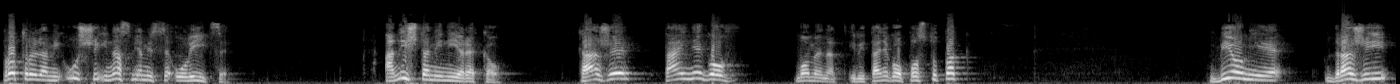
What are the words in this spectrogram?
protrlja mi uši i nasmija mi se u lice a ništa mi nije rekao. Kaže, taj njegov moment ili taj njegov postupak bio mi je draži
